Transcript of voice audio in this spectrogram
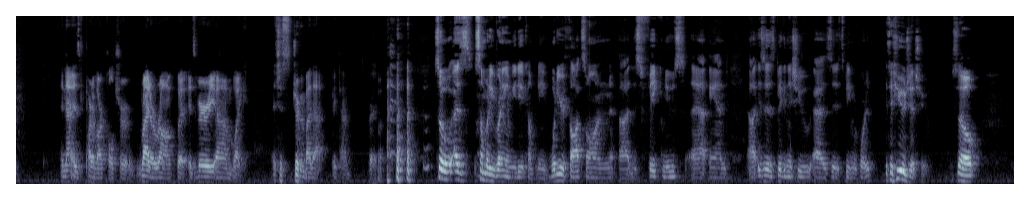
And that is part of our culture, right or wrong. But it's very um, like it's just driven by that big time. Right. So, as somebody running a media company, what are your thoughts on uh, this fake news, uh, and uh, is it as big an issue as it's being reported? it's a huge issue. So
